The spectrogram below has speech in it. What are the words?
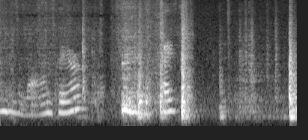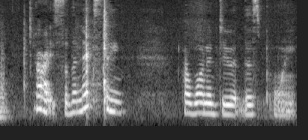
along there. okay. Alright, so the next thing I want to do at this point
